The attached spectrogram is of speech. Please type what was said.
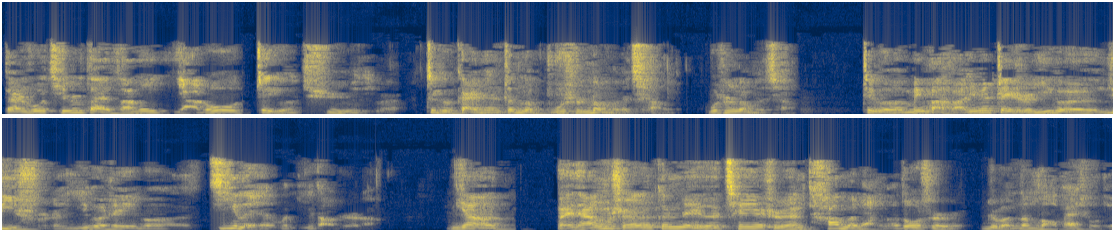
但是说，其实，在咱们亚洲这个区域里边，这个概念真的不是那么的强，不是那么的强。这个没办法，因为这是一个历史的一个这个积累的问题导致的。你像。百太阳神跟这个千叶世元，他们两个都是日本的老牌球队，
